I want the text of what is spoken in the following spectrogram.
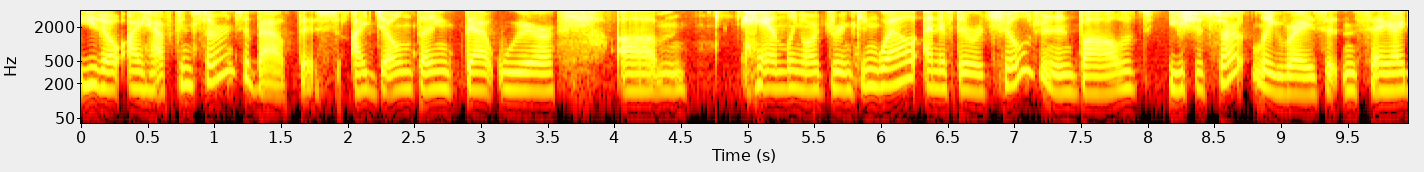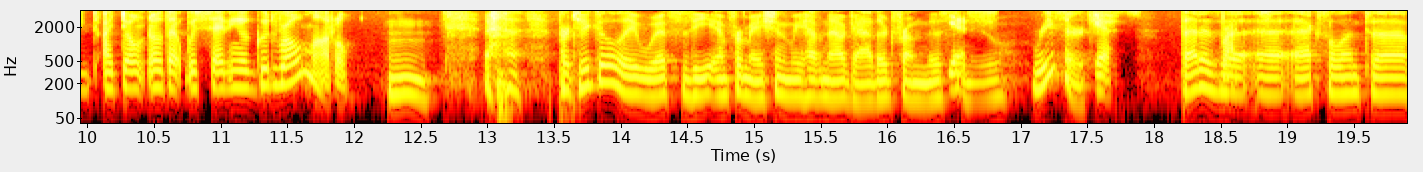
you know, I have concerns about this. I don't think that we're um, handling our drinking well. And if there are children involved, you should certainly raise it and say, I, I don't know that we're setting a good role model. Mm. Particularly with the information we have now gathered from this yes. new research. Yes. That is right. an excellent uh,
